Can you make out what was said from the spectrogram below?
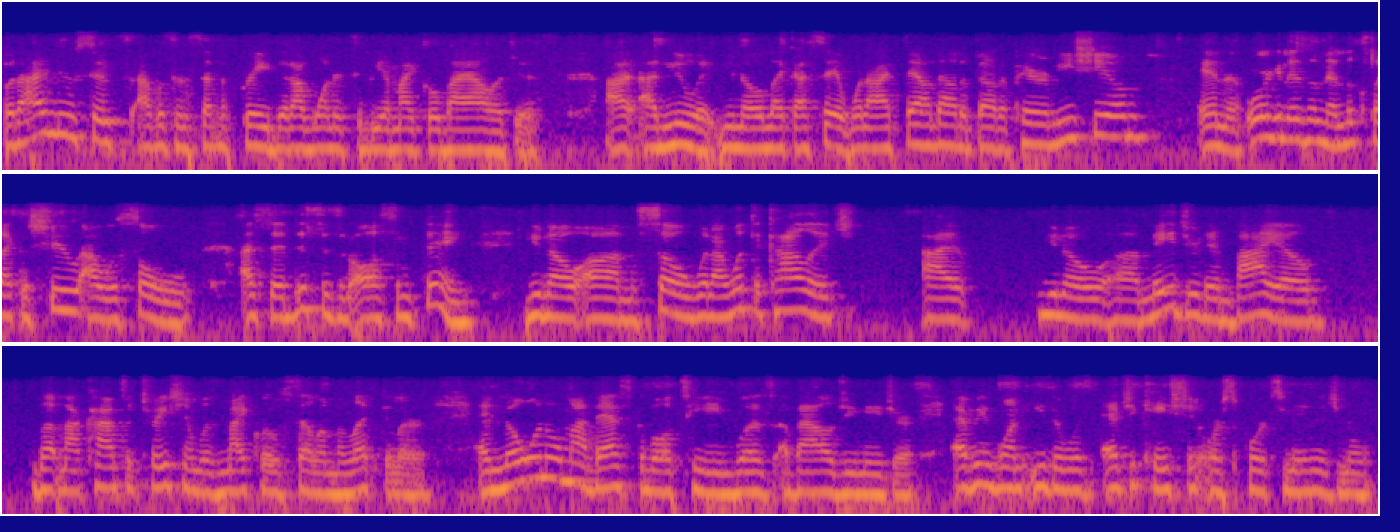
But I knew since I was in seventh grade that I wanted to be a microbiologist. I, I knew it. You know, like I said, when I found out about a paramecium and an organism that looks like a shoe, I was sold. I said, this is an awesome thing. You know, um, so when I went to college, I, you know, uh, majored in bio but my concentration was micro, cell, and molecular. And no one on my basketball team was a biology major. Everyone either was education or sports management.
